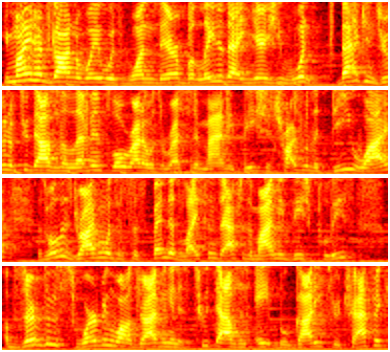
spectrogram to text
He might have gotten away with one there, but later that year he wouldn't. Back in June of 2011, Flo Rida was arrested in Miami Beach and charged with a DUI as well as driving with a suspended license after the Miami Beach police observed him swerving while driving in his 2008 Bugatti through traffic.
